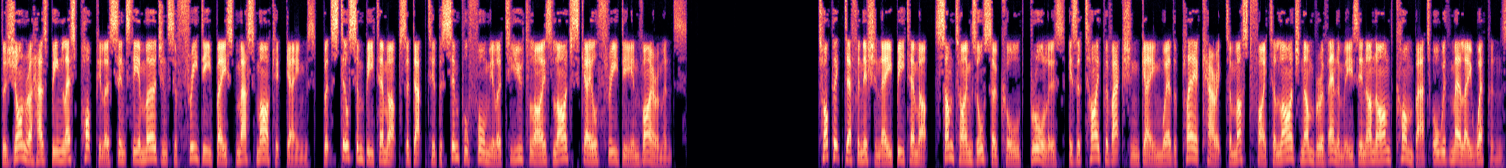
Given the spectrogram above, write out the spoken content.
The genre has been less popular since the emergence of 3D-based mass-market games, but still some beat-em-ups adapted the simple formula to utilize large-scale 3D environments. Topic definition A beat 'em up, sometimes also called brawlers, is a type of action game where the player character must fight a large number of enemies in unarmed combat or with melee weapons.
